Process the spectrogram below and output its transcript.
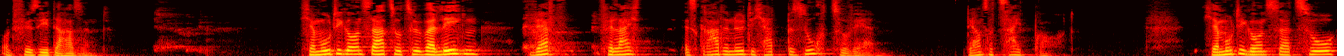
und für sie da sind. Ich ermutige uns dazu zu überlegen, wer vielleicht es gerade nötig hat, besucht zu werden, der unsere Zeit braucht. Ich ermutige uns dazu,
